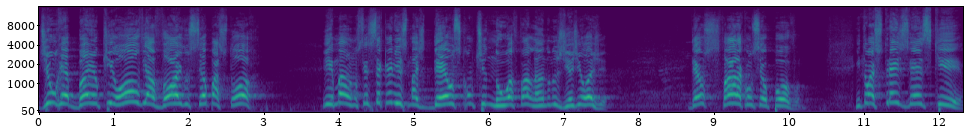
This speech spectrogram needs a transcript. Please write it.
de um rebanho que ouve a voz do seu pastor. Irmão, não sei se você quer nisso, mas Deus continua falando nos dias de hoje. Deus fala com o seu povo. Então, as três vezes que,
